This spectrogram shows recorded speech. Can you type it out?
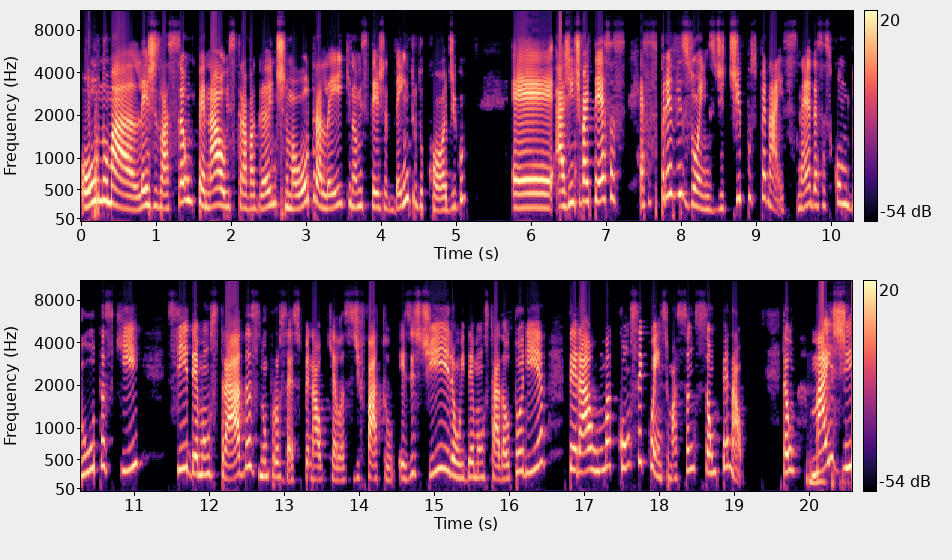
ou numa legislação penal extravagante, numa outra lei que não esteja dentro do código, é, a gente vai ter essas, essas previsões de tipos penais, né? Dessas condutas que se demonstradas no processo penal que elas de fato existiram e demonstrada a autoria, terá uma consequência, uma sanção penal. Então, uhum. mais de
